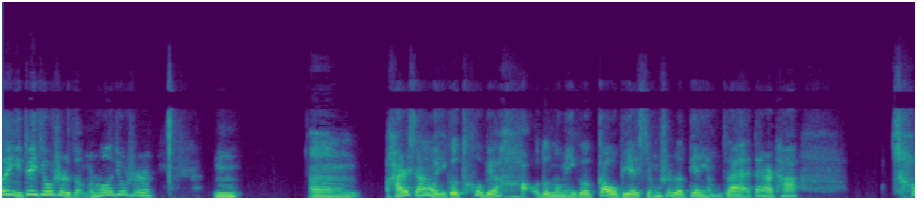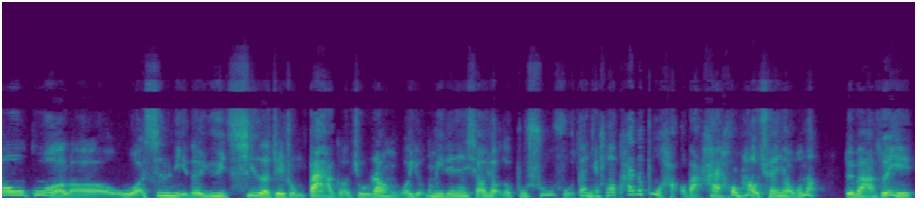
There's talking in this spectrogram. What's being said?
所以这就是怎么说呢？就是，嗯嗯，还是想有一个特别好的那么一个告别形式的电影在，但是它超过了我心里的预期的这种 bug，就让我有那么一点点小小的不舒服。但你说拍的不好吧？嗨，后面还有全游呢，对吧？所以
